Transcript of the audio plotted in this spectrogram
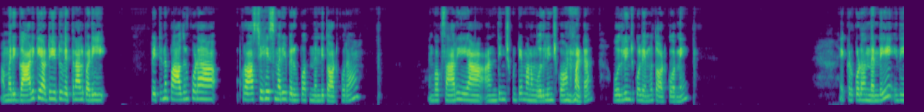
మరి గాలికి అటు ఇటు విత్తనాలు పడి పెట్టిన పాదును కూడా క్రాస్ చేసేసి మరీ పెరిగిపోతుందండి తోటకూర. ఇంకొకసారి అంటించుకుంటే మనం వదిలించుకోమన్నమాట వదిలించుకోలేము తోటకూరని. ఇక్కడ కూడా ఉందండి. ఇది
